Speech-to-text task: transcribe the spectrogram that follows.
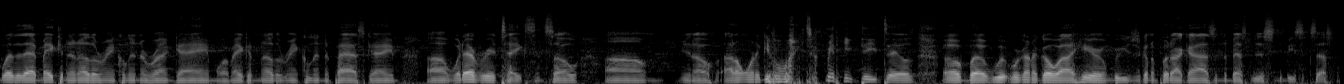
whether that making another wrinkle in the run game or making another wrinkle in the pass game, uh, whatever it takes. And so. Um, you know, I don't want to give away too many details, uh, but we're going to go out here and we're just going to put our guys in the best position to be successful.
